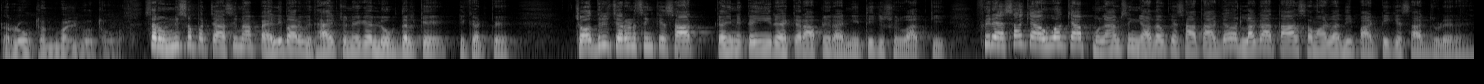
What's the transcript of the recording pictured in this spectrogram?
तो लोकतंत्र मज़बूत होगा। सर, उन्नीस सौ पचासी में आप पहली बार विधायक चुने गए लोकदल के टिकट पे। चौधरी चरण सिंह के साथ कहीं ना कहीं रहकर आपने राजनीति की शुरुआत की। फिर ऐसा क्या हुआ कि आप मुलायम सिंह यादव के साथ आ गए और लगातार समाजवादी पार्टी के साथ जुड़े रहे?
